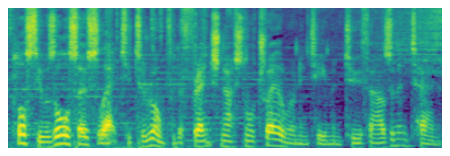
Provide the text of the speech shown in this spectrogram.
plus he was also selected to run for the French national trail running team in 2010.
